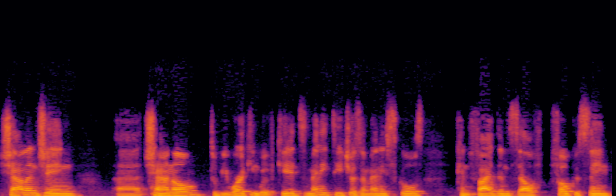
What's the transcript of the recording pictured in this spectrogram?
challenging uh, channel to be working with kids, many teachers and many schools can find themselves focusing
